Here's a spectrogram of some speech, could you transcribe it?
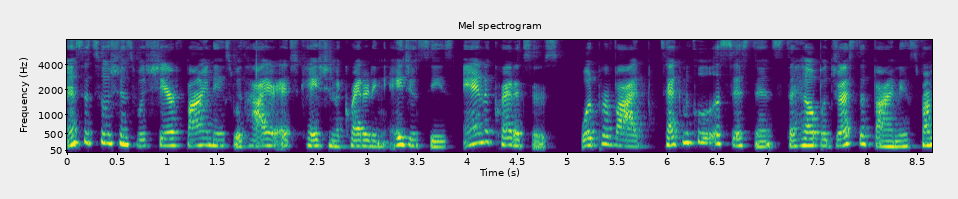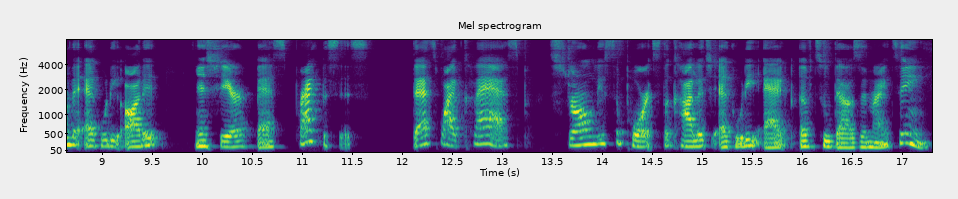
institutions would share findings with higher education accrediting agencies and accreditors would provide technical assistance to help address the findings from the equity audit and share best practices. That's why CLASP strongly supports the College Equity Act of 2019.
